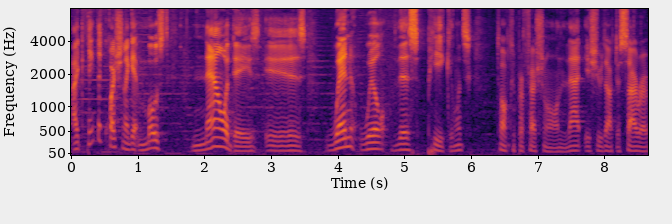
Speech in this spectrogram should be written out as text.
I think the question I get most nowadays is when will this peak? And let's talk to a professional on that issue, Dr. Syra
